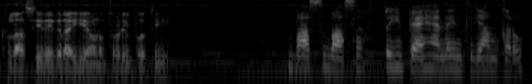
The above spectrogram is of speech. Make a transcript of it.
ਖਲਾਸੀ ਤੇ ਕਰਾਈਏ ਹੁਣ ਥੋੜੀ ਬਹੁਤੀ। ਬਸ ਬਸ ਤੁਸੀਂ ਪੈਸਿਆਂ ਦਾ ਇੰਤਜ਼ਾਮ ਕਰੋ।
